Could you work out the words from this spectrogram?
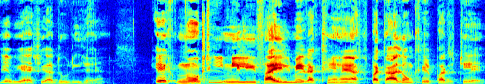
ये भी ऐसी अधूरी है। एक मोटी नीली फ़ाइल में रखे हैं अस्पतालों के पर्चे,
